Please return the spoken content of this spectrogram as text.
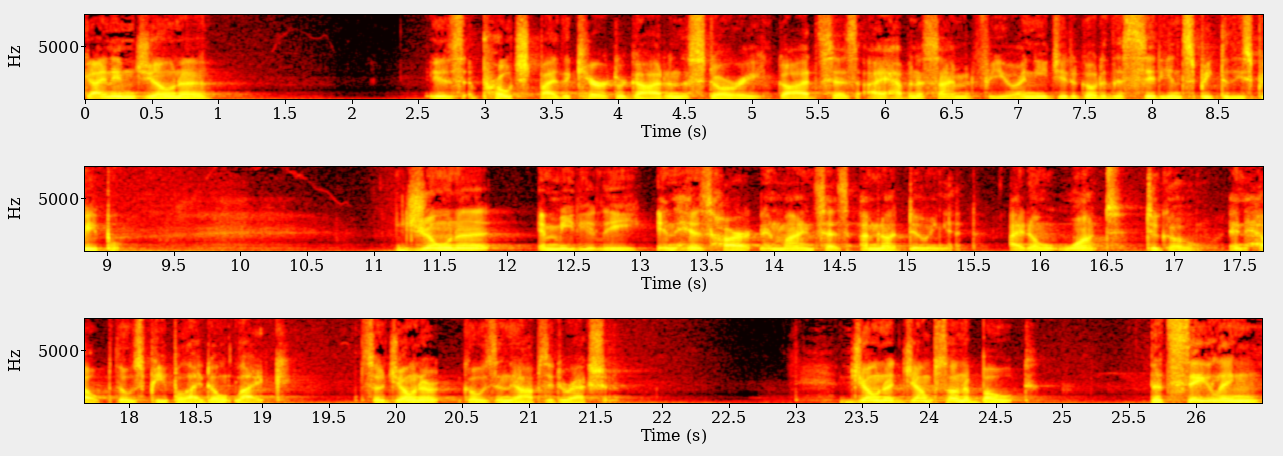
guy named Jonah is approached by the character God in the story. God says, I have an assignment for you. I need you to go to this city and speak to these people. Jonah immediately in his heart and mind says, I'm not doing it. I don't want to go and help those people I don't like. So Jonah goes in the opposite direction. Jonah jumps on a boat that's sailing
